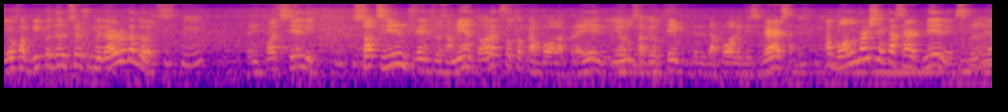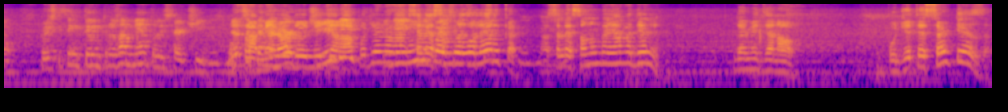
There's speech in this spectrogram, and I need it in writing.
E o Robinho podemos ser os melhores jogadores. Uhum. A gente pode ser ali. Só que se a gente não tiver entrosamento, a hora que for tocar a bola pra ele e eu não saber o tempo dele da bola e vice-versa, a bola não vai chegar certo nele. Entendeu? Por isso que tem que ter um entrosamento ali certinho. O Mesmo você ter Flamengo melhor 2019 time, podia jogar na seleção o brasileira, cara. A seleção não ganhava dele em 2019. Podia ter certeza.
